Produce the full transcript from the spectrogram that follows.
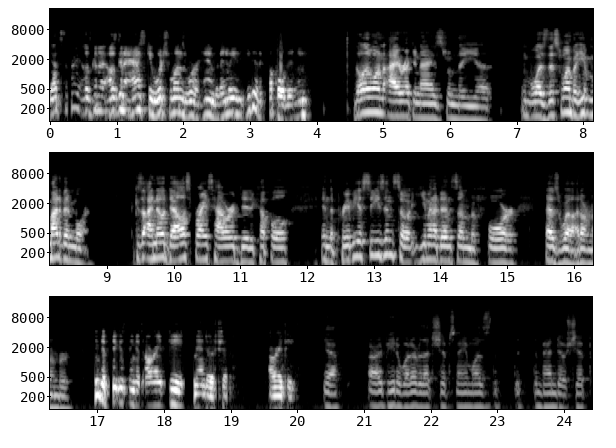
That's right. I was gonna I was gonna ask you which ones were him because I know he, he did a couple, didn't he? The only one I recognized from the uh, was this one, but he might have been more because I know Dallas Bryce Howard did a couple in the previous season, so he might have done some before as well. I don't remember. I think the biggest thing is R.I.P. Mando ship. R.I.P. Yeah. R.I.P. to whatever that ship's name was, the, the, the Mando ship.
